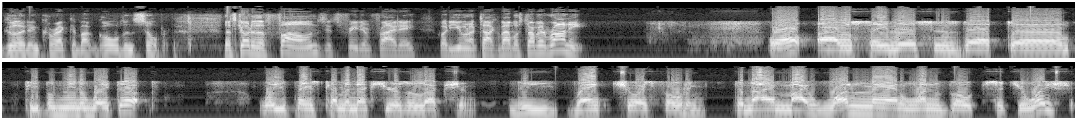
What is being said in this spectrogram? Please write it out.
good and correct about gold and silver. Let's go to the phones. It's Freedom Friday. What do you want to talk about? We'll start with Ronnie. Well, I will say this is that uh, people need to wake up. What do you think is coming next year's election? The ranked choice voting. Deny my one man, one vote situation.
